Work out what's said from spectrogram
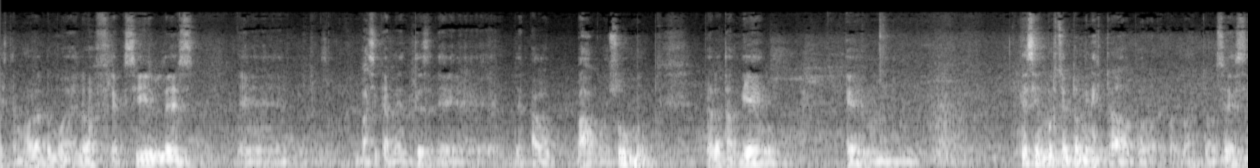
estamos hablando de modelos flexibles, eh, básicamente eh, de pago bajo consumo, pero también eh, que 100% administrado por Oracle. ¿no? Entonces,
